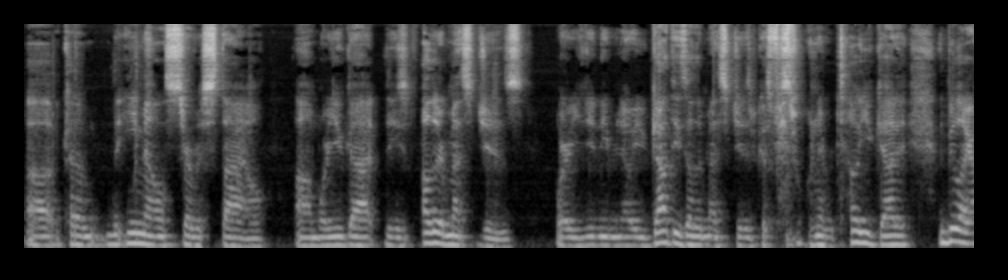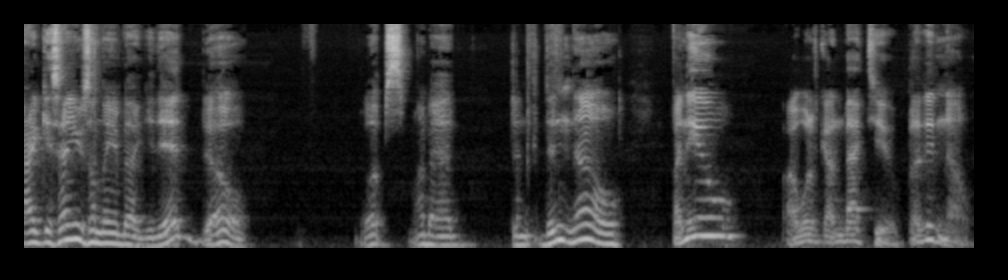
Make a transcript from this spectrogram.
uh, kind of the email service style um, where you got these other messages where you didn't even know you got these other messages because Facebook would never tell you got it and be like, I guess I you something and be like, you did? Oh, whoops, my bad. Didn't didn't know. If I knew, I would have gotten back to you, but I didn't know,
